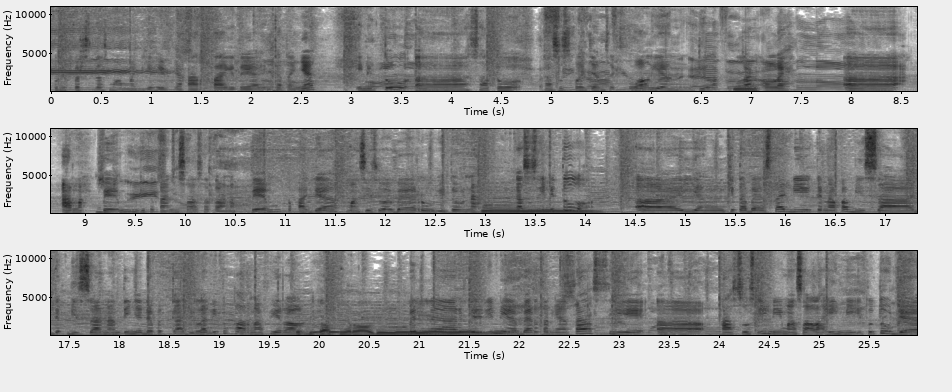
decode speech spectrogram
Universitas Muhammadiyah Yogyakarta gitu ya. Yang katanya ini tuh eh, satu kasus pelecehan seksual yang dilakukan oleh eh, anak BEM gitu kan salah satu anak BEM kepada mahasiswa baru gitu nah Hmm. kasus ini tuh eh, yang kita bahas tadi kenapa bisa bisa nantinya dapat keadilan itu karena viral ketika dulu viral dulu iya, Bener, iya, jadi iya. nih ya Bar ternyata si eh, kasus ini, masalah ini itu tuh udah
